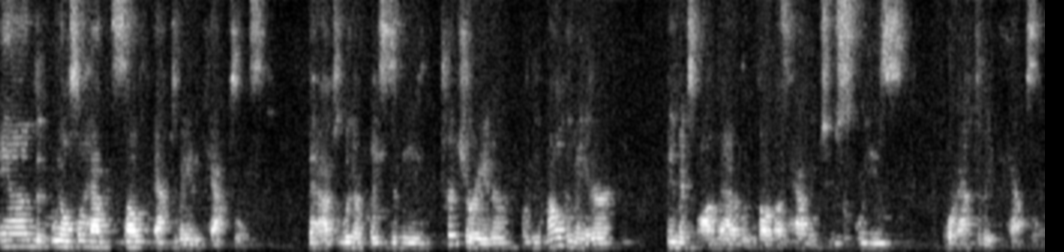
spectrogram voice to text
And we also have self-activated capsules that when they're placed in the triturator or the amalgamator, they mix automatically without us having to squeeze or activate the capsule.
